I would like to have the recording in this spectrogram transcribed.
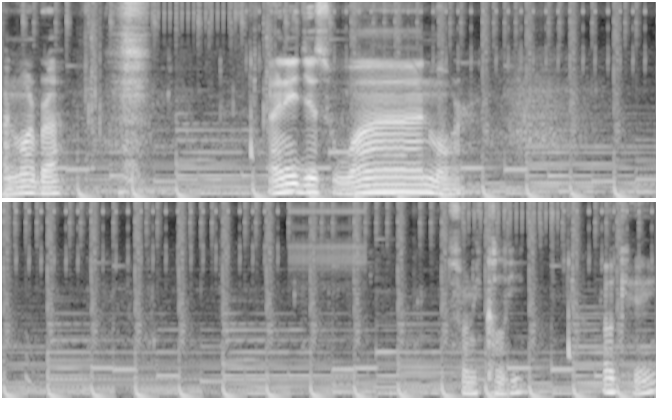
One more, bro. I need just one more. Sonically. Okay.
